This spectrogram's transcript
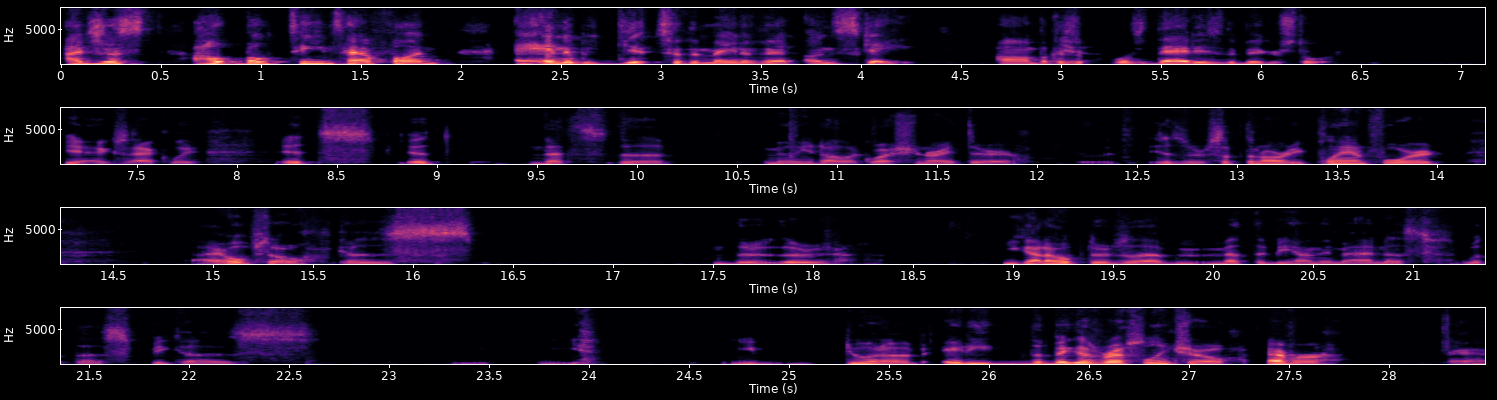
I just I hope both teams have fun and that we get to the main event unscathed. Um, because yeah. of course that is the bigger story. Yeah, exactly. It's it that's the million dollar question right there. Is there something already planned for it? I hope so, because there, there's you got to hope there's a method behind the madness with this because you doing a 80 the biggest wrestling show ever yeah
